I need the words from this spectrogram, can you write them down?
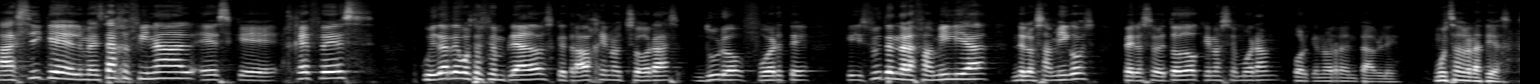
Así que el mensaje final es que, jefes, cuidar de vuestros empleados, que trabajen ocho horas, duro, fuerte, que disfruten de la familia, de los amigos, pero sobre todo que no se mueran porque no es rentable. Muchas gracias.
